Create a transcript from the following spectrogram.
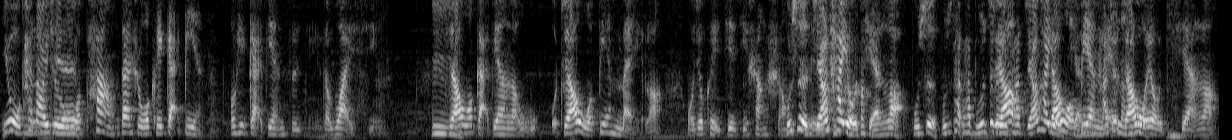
因为我看到一些我胖，但是我可以改变，我可以改变自己的外形，嗯，只要我改变了，我我只要我变美了，我就可以借机上升。不是，只要他有 钱了，不是，不是他，他不是这个，他只要他有钱，他就能只要我有钱了，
